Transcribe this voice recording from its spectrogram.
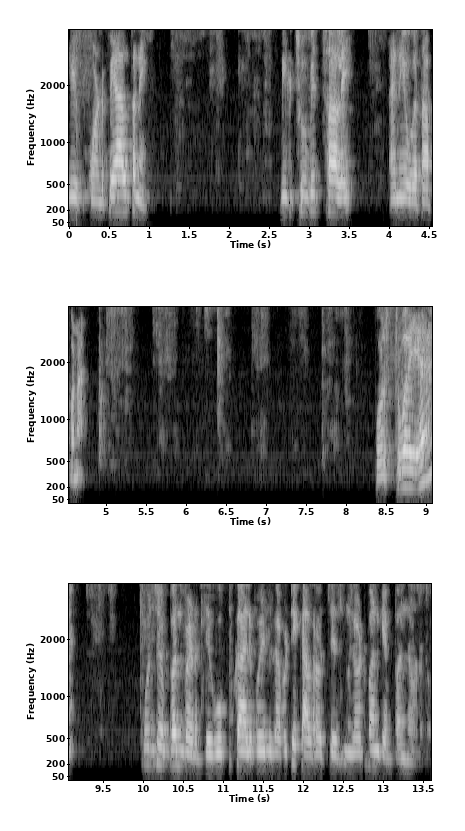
వేపుకోండి పేలుతున్నాయి మీకు చూపించాలి అని ఒక తపన. ఫస్ట్ వాయ కొంచెం ఇబ్బంది పెడుతుంది ఉప్పు కాలిపోయింది కాబట్టి కలర్ వచ్చేసింది కాబట్టి మనకి ఇబ్బంది ఉండదు.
